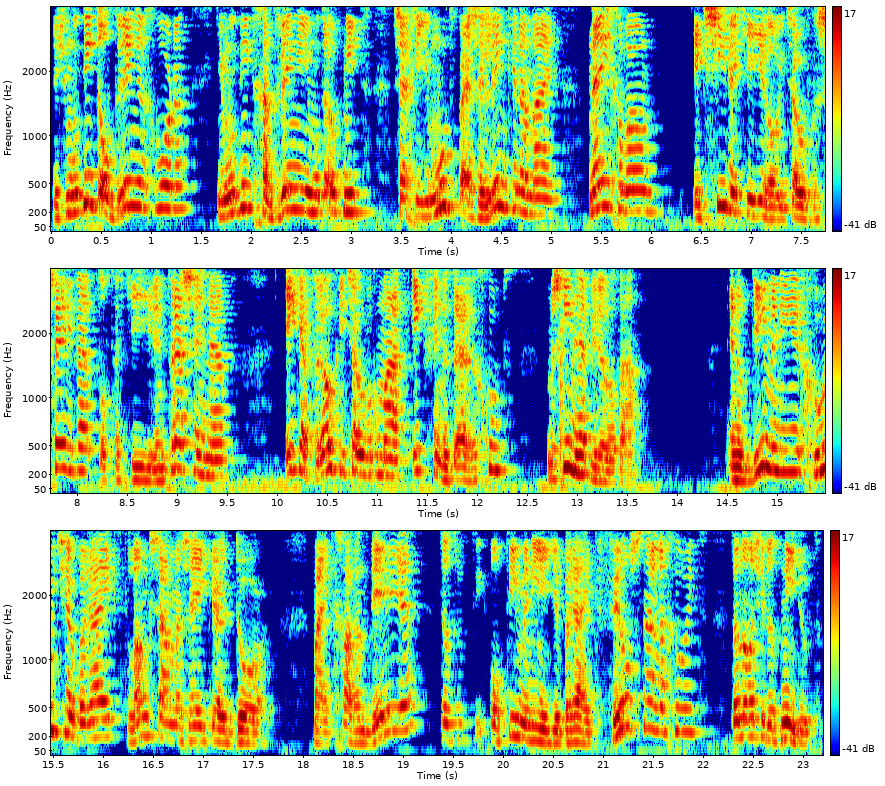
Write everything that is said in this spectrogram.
Dus je moet niet opdringerig worden, je moet niet gaan dwingen, je moet ook niet zeggen: je moet per se linken naar mij. Nee, gewoon: ik zie dat je hier al iets over geschreven hebt of dat je hier interesse in hebt. Ik heb er ook iets over gemaakt, ik vind het erg goed. Misschien heb je er wat aan. En op die manier groeit je bereik langzaam maar zeker door. Maar ik garandeer je dat op die, op die manier je bereik veel sneller groeit dan als je dat niet doet.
